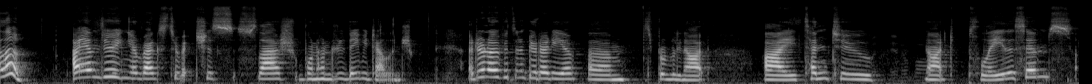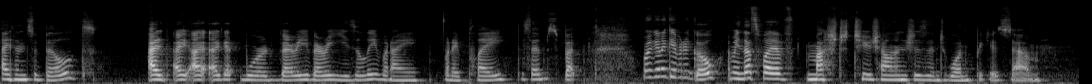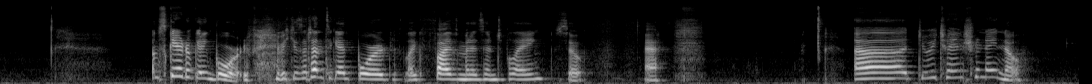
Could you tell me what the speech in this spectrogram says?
Hello! I am doing a Rags to Riches slash 100 baby challenge. I don't know if it's a good idea, um, it's probably not. I tend to not play The Sims, I tend to build. I, I, I get bored very, very easily when I when I play The Sims, but we're gonna give it a go. I mean, that's why I've mashed two challenges into one, because um, I'm scared of getting bored, because I tend to get bored like five minutes into playing, so, eh. Uh, do we change her name? No.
